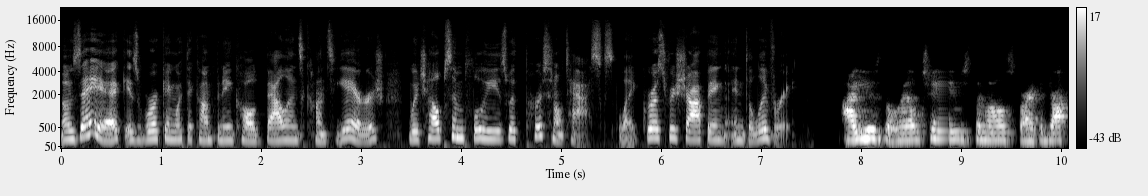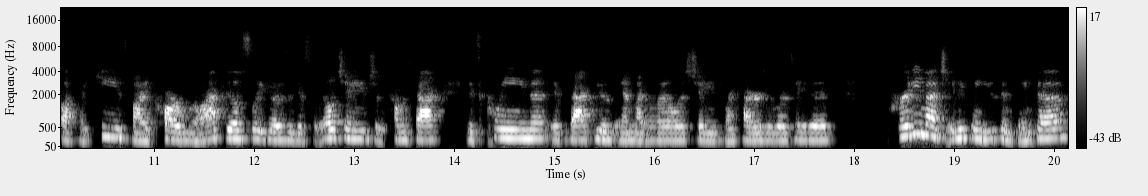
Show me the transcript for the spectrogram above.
Mosaic is working with a company called Balance Concierge, which helps employees with personal tasks like grocery shopping and delivery. I use the oil change the most where I can drop off my keys. My car miraculously goes and gets the oil change and it comes back. It's clean, it's vacuumed, and my oil is changed. My tires are rotated. Pretty much anything you can think of,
